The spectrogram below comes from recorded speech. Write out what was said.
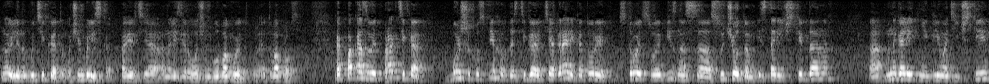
ну или на пути к этому, очень близко. Поверьте, я анализировал очень глубоко этот, этот вопрос. Как показывает практика, больших успехов достигают те аграрии, которые строят свой бизнес с учетом исторических данных, а, многолетние климатические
